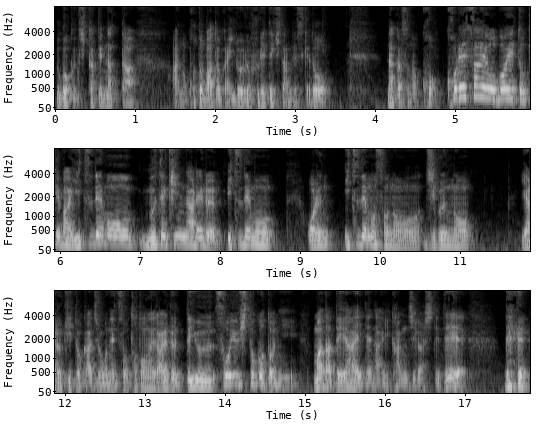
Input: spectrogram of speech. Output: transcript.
動くきっかけになった、あの言葉とかいろいろ触れてきたんですけど、なんかその、こ、これさえ覚えとけばいつでも無敵になれる、いつでも、俺、いつでもその自分のやる気とか情熱を整えられるっていう、そういう一言にまだ出会えてない感じがしてて、で、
